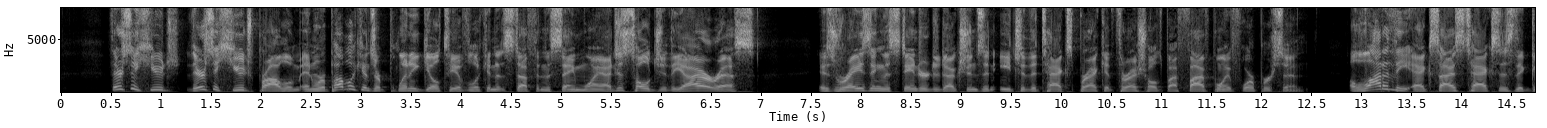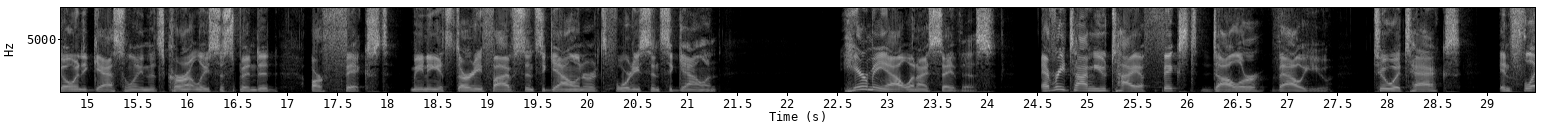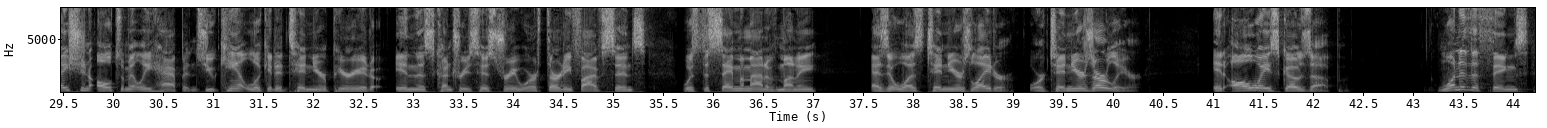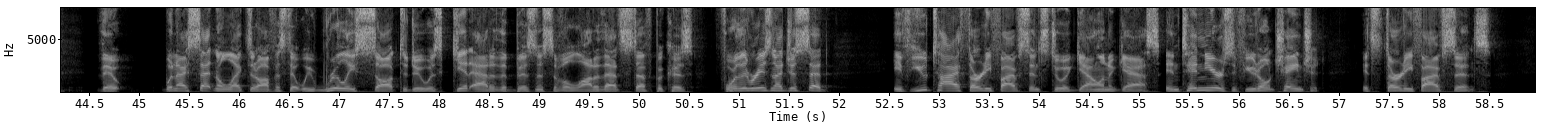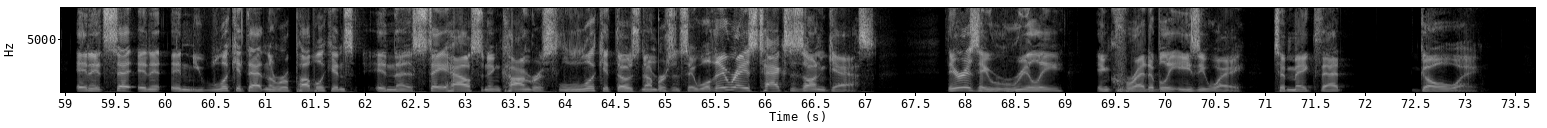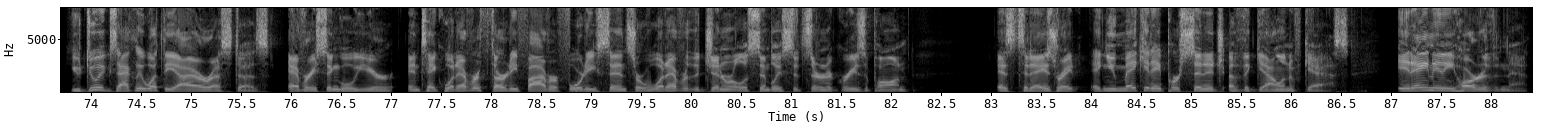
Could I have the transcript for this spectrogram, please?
There's a huge there's a huge problem, and Republicans are plenty guilty of looking at stuff in the same way. I just told you the IRS is raising the standard deductions in each of the tax bracket thresholds by 5.4%. A lot of the excise taxes that go into gasoline that's currently suspended are fixed, meaning it's 35 cents a gallon or it's 40 cents a gallon. Hear me out when I say this. Every time you tie a fixed dollar value to a tax, inflation ultimately happens. You can't look at a 10 year period in this country's history where 35 cents was the same amount of money as it was 10 years later or 10 years earlier. It always goes up. One of the things that when I sat in elected office that we really sought to do was get out of the business of a lot of that stuff because for the reason I just said, if you tie 35 cents to a gallon of gas in 10 years if you don't change it, it's 35 cents. And it's set in it and you look at that in the Republicans in the state house and in Congress look at those numbers and say, "Well, they raise taxes on gas." There is a really incredibly easy way to make that go away. You do exactly what the IRS does every single year and take whatever 35 or 40 cents or whatever the General Assembly sits there and agrees upon as today's rate, and you make it a percentage of the gallon of gas. It ain't any harder than that.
